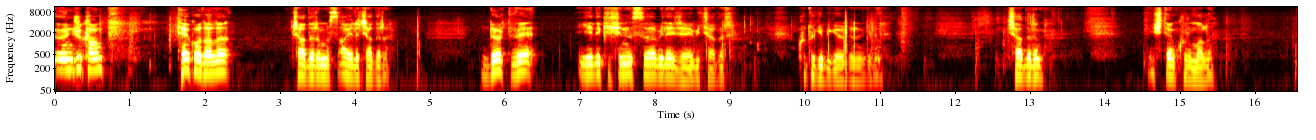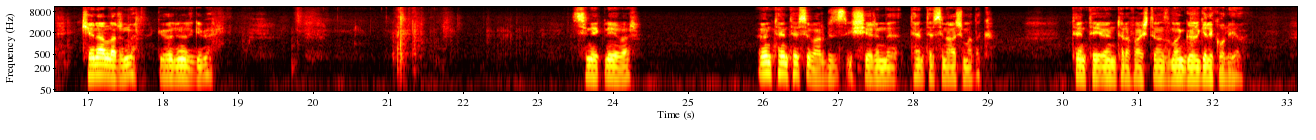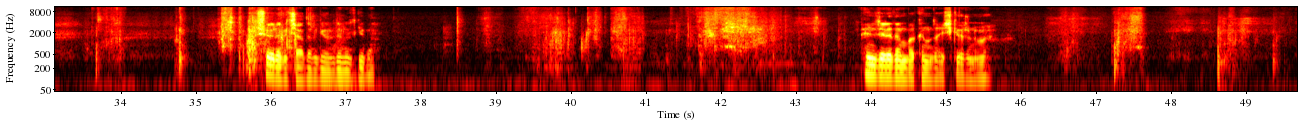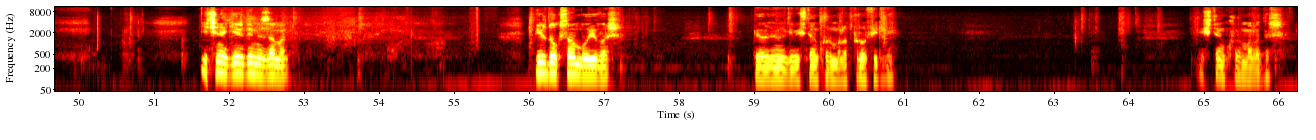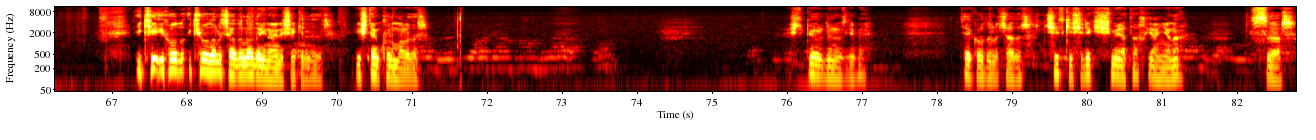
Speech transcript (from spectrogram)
Öncü kamp tek odalı çadırımız, aile çadırı. 4 ve 7 kişinin sığabileceği bir çadır. Kutu gibi gördüğünüz gibi. Çadırın içten kurmalı. Kenarlarını gördüğünüz gibi sinekliği var. Ön tentesi var. Biz iş yerinde tentesini açmadık. Tenteyi ön tarafa açtığın zaman gölgelik oluyor. Şöyle bir çadır gördüğünüz gibi. Pencereden bakınca iç görünümü. İçine girdiğimiz zaman 1.90 boyu var. Gördüğünüz gibi içten kurmalı profilli. İçten kurmalıdır. İki, iki, iki odalı çadırlar da yine aynı şekildedir. İçten kurmalıdır. İşte gördüğünüz gibi tek odalı çadır. Çift kişilik şişme yatak yan yana sığar.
